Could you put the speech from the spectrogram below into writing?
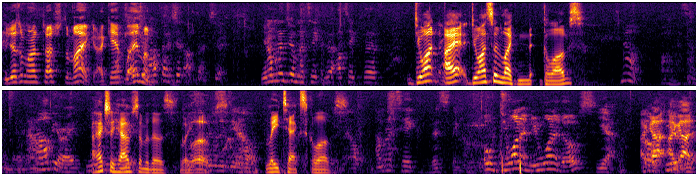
He doesn't want to touch the mic. I can't I'll blame him. I'll touch it. I'll touch it. You know what I'm gonna do? I'm gonna take the. I'll take the. Do you want? I do you want some like n- gloves? No. Oh, that's not nice. No, I'll be alright. You know I what actually I'm gonna have some of those like Gloves. You know what I'm gonna do? latex gloves. I'm gonna take this thing off. Oh, do you want a new one of those? Yeah. I got. I oh, got it.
